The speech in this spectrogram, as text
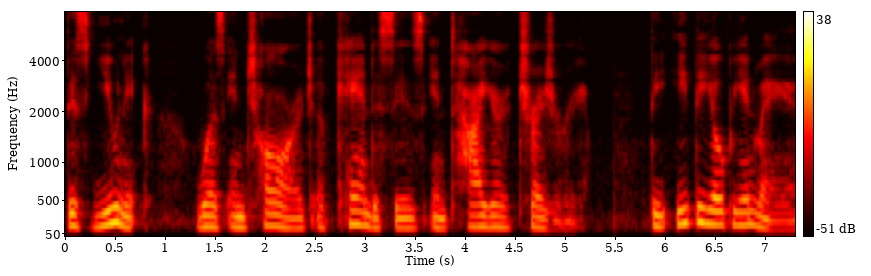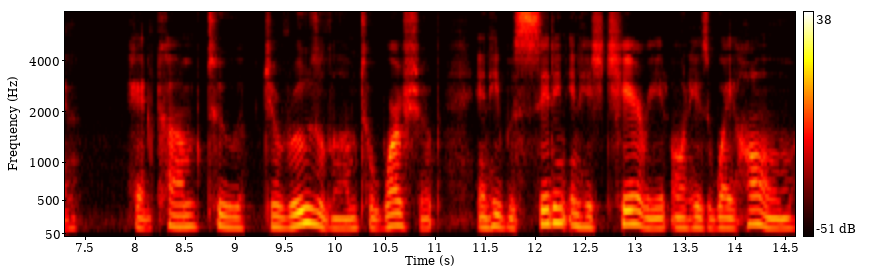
This eunuch was in charge of Candace's entire treasury. The Ethiopian man had come to Jerusalem to worship, and he was sitting in his chariot on his way home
